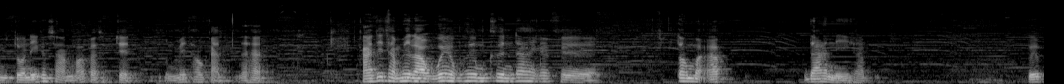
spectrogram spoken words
มีตัวนี้ก็ 387 มันไม่เท่ากันนะฮะ การที่ทำให้เราเวลเพิ่มขึ้นได้ก็คือ ต้องมาอัพด้านนี้ครับปึ๊บ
